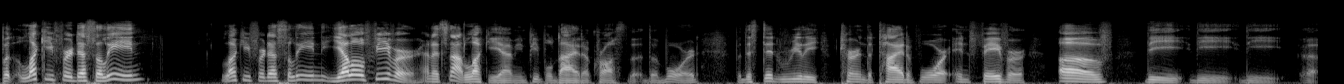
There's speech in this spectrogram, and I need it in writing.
But lucky for Dessalines, Lucky for Dessalines, yellow fever. And it's not lucky. I mean, people died across the, the board. But this did really turn the tide of war in favor of the, the, the uh,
